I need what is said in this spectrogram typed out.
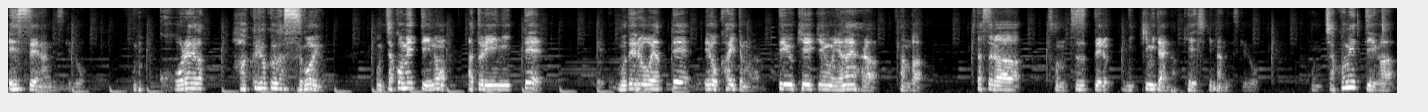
エッセイなんですけどこれが迫力がすごいの。ジャコメッティのアトリエに行ってモデルをやって絵を描いてもらうっていう経験を柳原さんがひたすらその綴ってる日記みたいな形式なんですけどジャコメッティが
